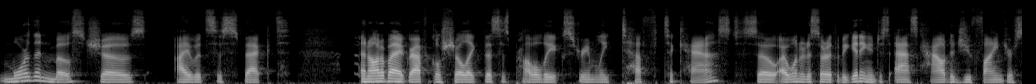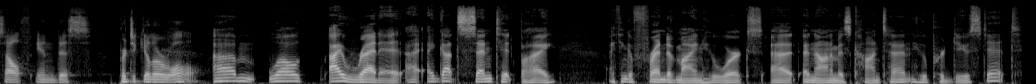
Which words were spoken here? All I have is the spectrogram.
More than most shows, I would suspect an autobiographical show like this is probably extremely tough to cast. So I wanted to start at the beginning and just ask how did you find yourself in this particular role? Um, well, I read it. I, I got sent it by, I think, a friend of mine who works at Anonymous Content who produced it.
